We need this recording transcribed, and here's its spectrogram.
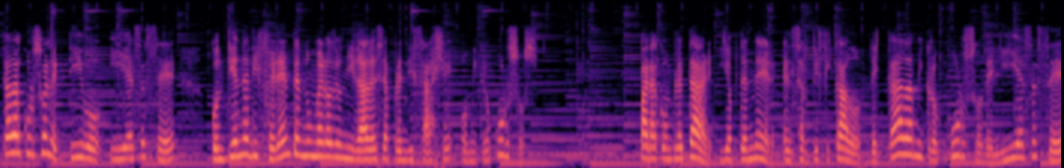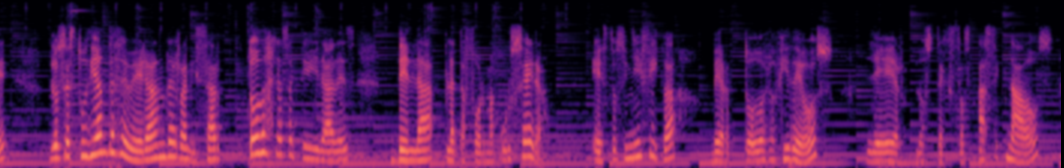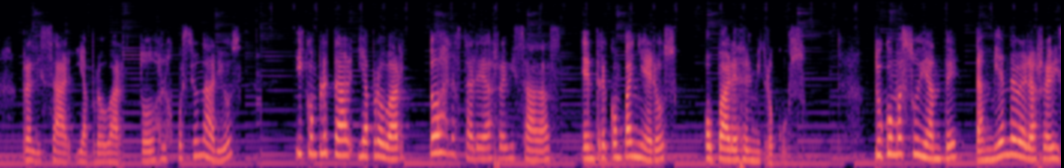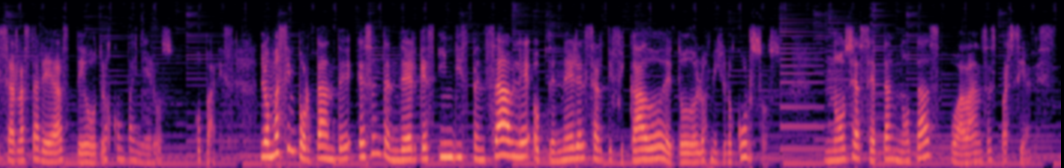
Cada curso electivo ISC contiene diferente número de unidades de aprendizaje o microcursos. Para completar y obtener el certificado de cada microcurso del ISC, los estudiantes deberán de realizar todas las actividades de la plataforma Coursera. Esto significa ver todos los videos, leer los textos asignados, realizar y aprobar todos los cuestionarios y completar y aprobar todas las tareas revisadas entre compañeros o pares del microcurso. Tú como estudiante también deberás revisar las tareas de otros compañeros o pares. Lo más importante es entender que es indispensable obtener el certificado de todos los microcursos. No se aceptan notas o avances parciales.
